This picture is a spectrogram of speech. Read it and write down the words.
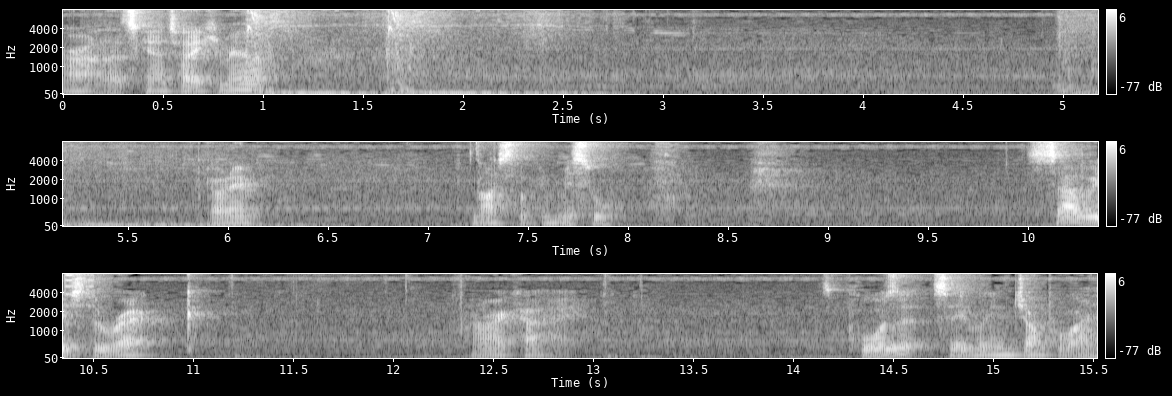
Alright, that's going to take him out. Got him. Nice looking missile. Salvage the wreck. Okay. Let's pause it, see if we can jump away.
